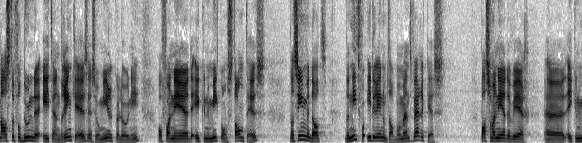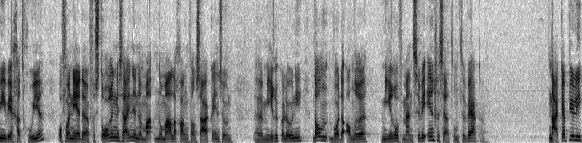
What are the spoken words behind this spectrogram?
Maar als er voldoende eten en drinken is in zo'n mierenkolonie, of wanneer de economie constant is, dan zien we dat er niet voor iedereen op dat moment werk is. Pas wanneer de, weer, uh, de economie weer gaat groeien, of wanneer er verstoringen zijn in de normale gang van zaken in zo'n uh, mierenkolonie, dan worden andere mieren of mensen weer ingezet om te werken. Nou, ik heb jullie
